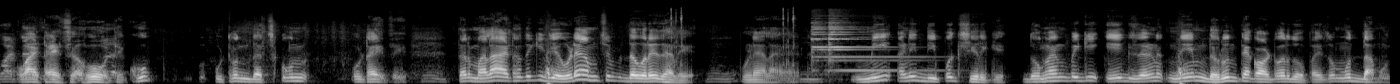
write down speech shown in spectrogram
वाटायचं. हो ते खूप उठून दचकून उठायचे. तर मला आठवतं की जेवढे आमचे दौरे झाले पुण्याला मी आणि दीपक शिर्के दोघांपैकी एक जण नेम धरून त्या कॉटवर झोपायचो मुद्दामून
